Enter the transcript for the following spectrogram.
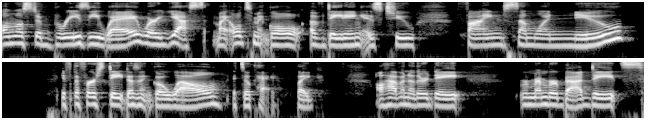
almost a breezy way where, yes, my ultimate goal of dating is to find someone new. If the first date doesn't go well, it's okay. Like, I'll have another date. Remember, bad dates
